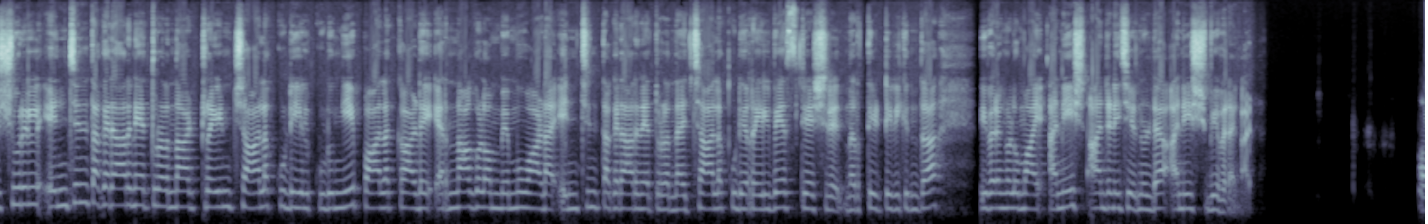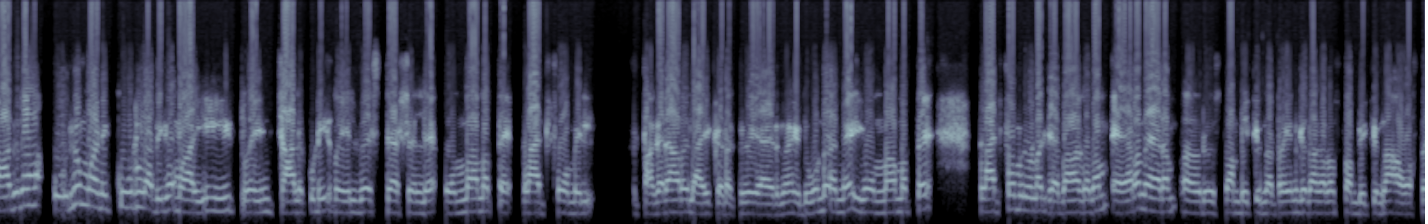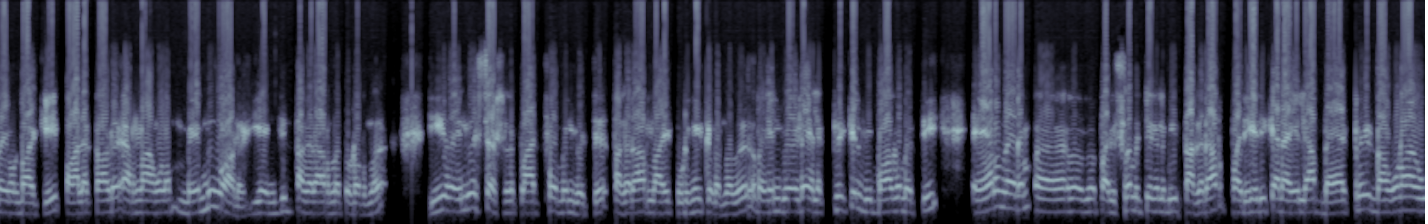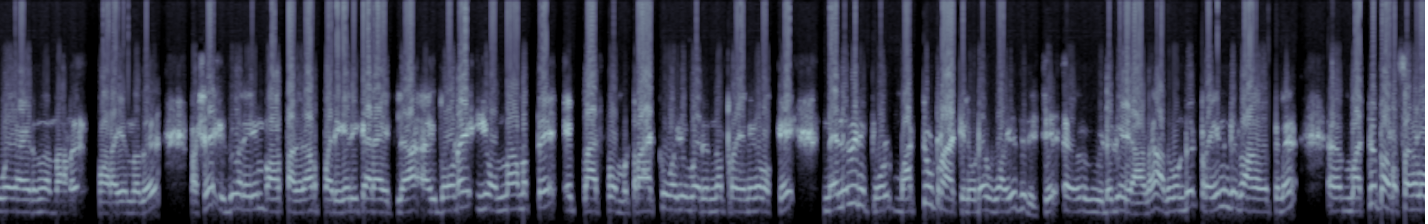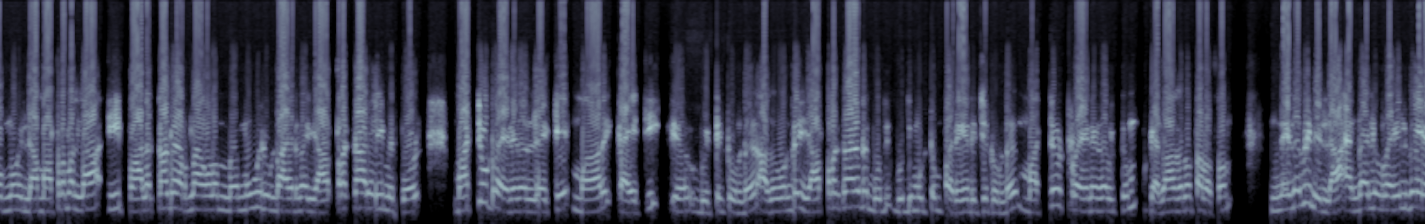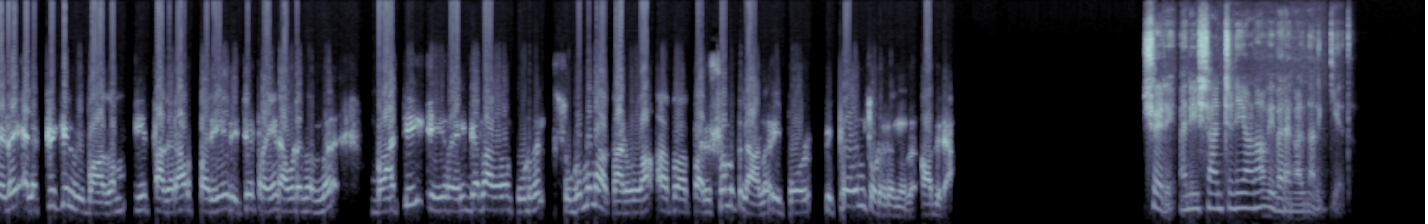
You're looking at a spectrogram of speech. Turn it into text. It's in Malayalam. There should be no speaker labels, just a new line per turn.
തൃശൂരിൽ എഞ്ചിൻ തകരാറിനെ തുടർന്ന് ട്രെയിൻ ചാലക്കുടിയിൽ കുടുങ്ങി. പാലക്കാട് എറണാകുളം മെമുവാണ് എഞ്ചിൻ തകരാറിനെ തുടർന്ന് ചാലക്കുടി റെയിൽവേ സ്റ്റേഷനിൽ നിർത്തിയിട്ടിരിക്കുന്നത്. വിവരങ്ങളുമായി അനീഷ് ആന്റണി ചെയ്യുന്നുണ്ട് അനീഷ് വിവരങ്ങൾ.
അതിന് ഒരു മണിക്കൂറിലധികമായി ഈ ട്രെയിൻ ചാലക്കുടി റെയിൽവേ സ്റ്റേഷനിലെ ഒന്നാമത്തെ പ്ലാറ്റ്ഫോമിൽ തകരാറിലായി കിടക്കുകയായിരുന്നു. ഇതുകൊണ്ട് തന്നെ ഈ ഒന്നാമത്തെ പ്ലാറ്റ്ഫോമിലുള്ള ഗതാഗതം ഏറെ നേരം ഒരു സ്തംഭിക്കുന്ന ട്രെയിൻ ഗതാഗതം സ്തംഭിക്കുന്ന അവസ്ഥയുണ്ടാക്കി. പാലക്കാട് എറണാകുളം മെമുവാണ് ഈ എഞ്ചിൻ തകരാറിനെ തുടർന്ന് ഈ റെയിൽവേ സ്റ്റേഷനിൽ പ്ലാറ്റ്ഫോമിൽ വെച്ച് തകരാറിലായി കുടുങ്ങിക്കിടന്നത്. റെയിൽവേയുടെ ഇലക്ട്രിക്കൽ വിഭാഗം എത്തി ഏറെ നേരം പരിശ്രമിച്ചെങ്കിലും ഈ തകരാർ പരിഹരിക്കാനായില്ല. ബാറ്ററി ഡൗൺ ആവുകയായിരുന്നു എന്നാണ് പറയുന്നത്. പക്ഷേ ഇതുവരെയും ആ തകരാർ പരിഹരിക്കാനായിട്ടില്ല. ഇതോടെ ഈ ഒന്നാമത്തെ പ്ലാറ്റ്ഫോം ട്രാക്ക് വഴി വരുന്ന ട്രെയിനുകളൊക്കെ നിലവിലിപ്പോൾ മറ്റു ട്രാക്കിലൂടെ വഴിതിരിച്ച് വിടുകയാണ്. അതുകൊണ്ട് ട്രെയിൻ ഗതാഗതത്തിന് മറ്റു തടസ്സങ്ങളൊന്നുമില്ല. മാത്രമല്ല ഈ പാലക്കാട് എറണാകുളം മെമുവിലുണ്ടായിരുന്ന യാത്രക്കാരെയും ഇപ്പോൾ മറ്റു ട്രെയിനുകളിലേക്ക് മാറി കയറ്റി വിട്ടിട്ടുണ്ട്. അതുകൊണ്ട് യാത്രക്കാരുടെ ബുദ്ധിമുട്ടും പരിഹരിച്ചിട്ടുണ്ട്. മറ്റു ട്രെയിനുകൾക്കും ഗതാഗത തടസ്സം നിലവിലില്ല. എന്തായാലും റെയിൽവേയുടെ ഇലക്ട്രിക്കൽ വിഭാഗം ഈ തകരാർ പരിഹരിച്ച് ട്രെയിൻ അവിടെ നിന്ന് മാറ്റി ഈ റെയിൽ ഗതാഗതം കൂടുതൽ സുഗമമാക്കാനുള്ള പരിശ്രമത്തിലാണ് ഇപ്പോൾ ഇപ്പോഴും തുടരുന്നത് ആതിര.
ശരി അനീഷ് ആന്റണിയാണ് വിവരങ്ങൾ നൽകിയത്.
